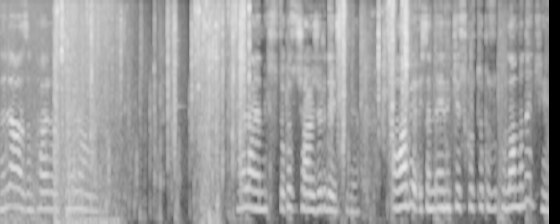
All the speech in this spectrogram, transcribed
Ne lazım kardeş ne lazım? Hala M249 şarjörü değiştiriyor. Abi sen M249'u kullanmadın ki.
